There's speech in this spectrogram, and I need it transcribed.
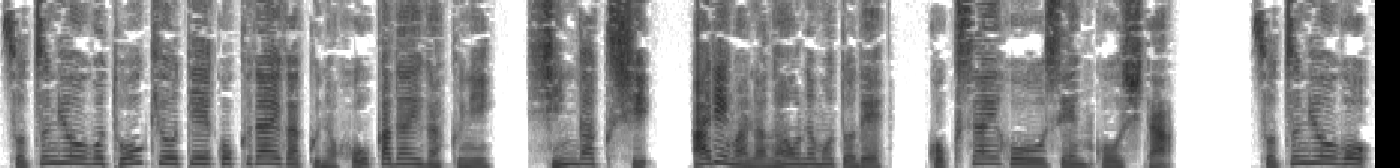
卒業後東京帝国大学の法科大学に進学し、有賀長尾の下で国際法を専攻した。卒業後、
